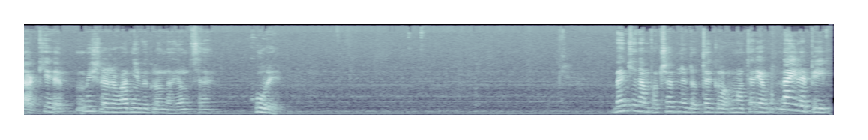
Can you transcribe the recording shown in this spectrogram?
takie myślę, że ładnie wyglądające kury. Będzie nam potrzebny do tego materiał najlepiej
